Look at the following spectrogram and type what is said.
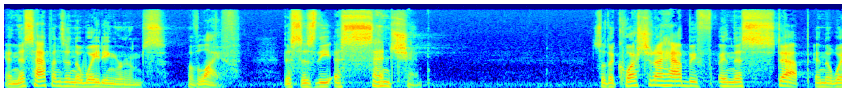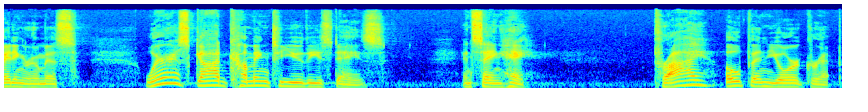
And this happens in the waiting rooms of life. This is the ascension. So, the question I have in this step in the waiting room is where is God coming to you these days and saying, hey, pry open your grip,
